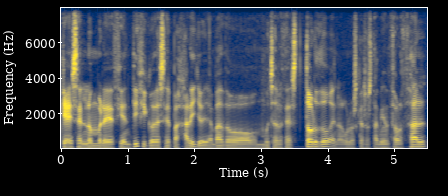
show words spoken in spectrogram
que es el nombre científico de ese pajarillo llamado muchas veces tordo, en algunos casos también zorzal,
